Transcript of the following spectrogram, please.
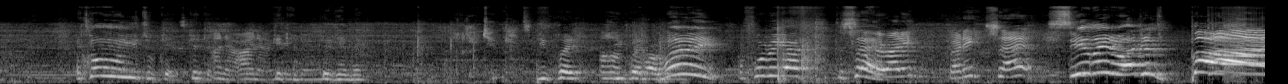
It's going on YouTube, kids. Good game, I know, I know. good game, good game, bro. You played, Uh-huh. you played hard. Wait, before we got to say, Okay, ready? Ready? Set. see you later, Legends. Bye.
